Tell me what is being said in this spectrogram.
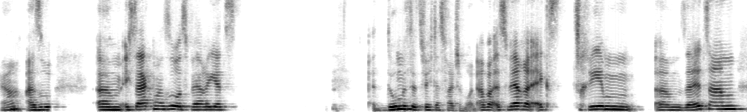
Ja, mhm. also ähm, ich sage mal so, es wäre jetzt dumm ist jetzt vielleicht das falsche Wort, aber es wäre extrem ähm, seltsam,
